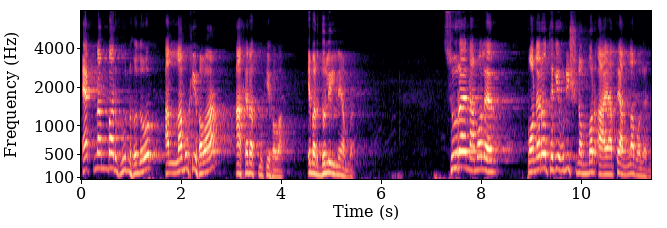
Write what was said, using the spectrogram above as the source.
এক নাম্বার গুণ হলো আল্লামুখী হওয়া, আখেরাতমুখী হওয়া। এবার দলিল নেই আমরা। সুরায় নামলের পনেরো থেকে ১৯ নম্বর আয়াতে আল্লাহ বলেন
